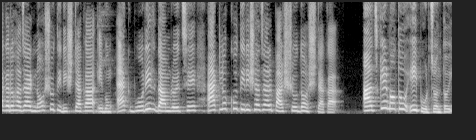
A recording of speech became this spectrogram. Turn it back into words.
এগারো হাজার নশো তিরিশ টাকা এবং এক ভরির দাম রয়েছে এক লক্ষ তিরিশ হাজার পাঁচশো দশ টাকা। আজকের মতো এই পর্যন্তই।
